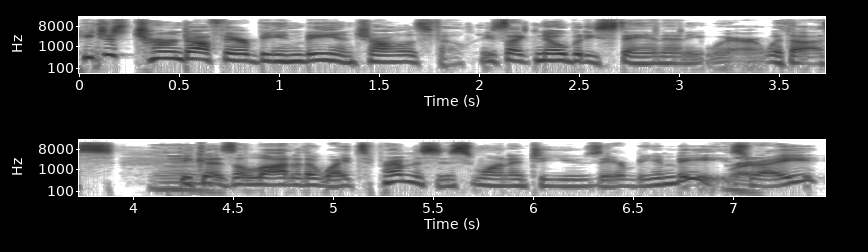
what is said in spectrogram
He just turned off Airbnb in Charlottesville. He's like, nobody's staying anywhere with us mm. because a lot of the white supremacists wanted to use Airbnbs, Right. right?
